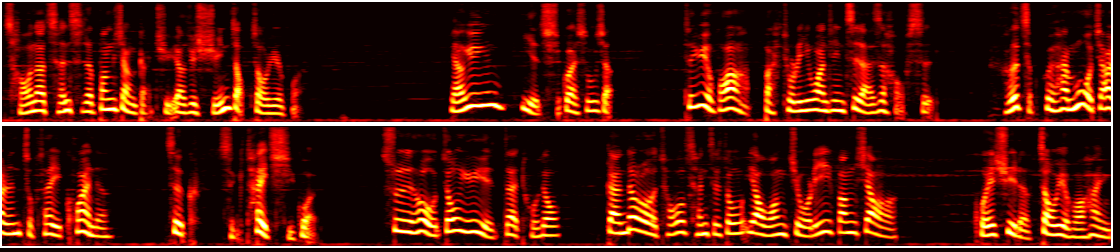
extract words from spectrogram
朝那城池的方向赶去，要去寻找赵月华。杨云也奇怪，心想：这月华摆脱了一万金，自然是好事，可怎么会和墨家人走在一块呢？这可是个太奇怪了。事后，终于也在途中。赶到了从城池中要往九黎方向回去的赵月华和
